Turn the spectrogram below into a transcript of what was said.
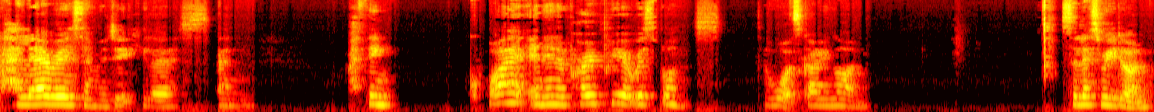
hilarious and ridiculous, and I think quite an inappropriate response to what's going on. So let's read on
